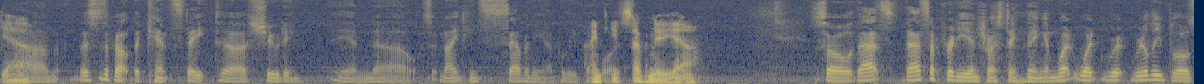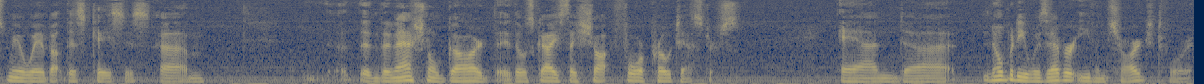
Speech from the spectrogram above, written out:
Yeah. Um, this is about the Kent State uh, shooting in uh, was it 1970, I believe that was. 1970, yeah. So that's that's a pretty interesting thing. And what what re- really blows me away about this case is um, the, the National Guard. th those guys they shot four protesters, and uh, nobody was ever even charged for it.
